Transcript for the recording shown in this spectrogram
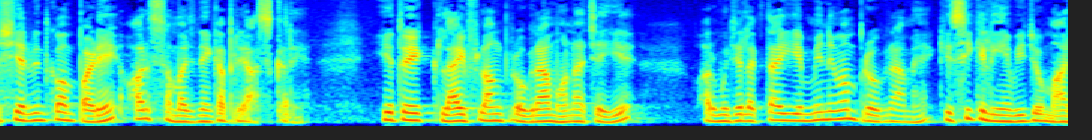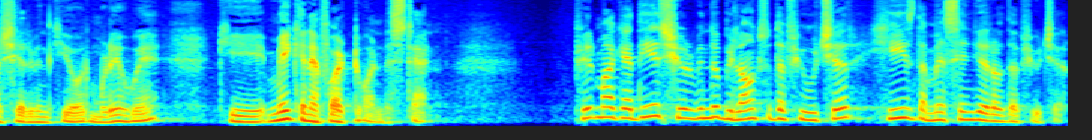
अरविंद को हम पढ़ें और समझने का प्रयास करें। ये तो एक लाइफ लॉन्ग प्रोग्राम होना चाहिए और मुझे लगता है ये मिनिमम प्रोग्राम है। किसी के लिए भी जो माँ अरविंद की ओर मुड़े हुए हैं कि मेक एन एफर्ट टू अंडरस्टैंड फिर माँ कहती है श्योरबिंदु बिलोंग्स टू द फ्यूचर ही इज़ द मैसेंजर ऑफ़ द फ्यूचर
